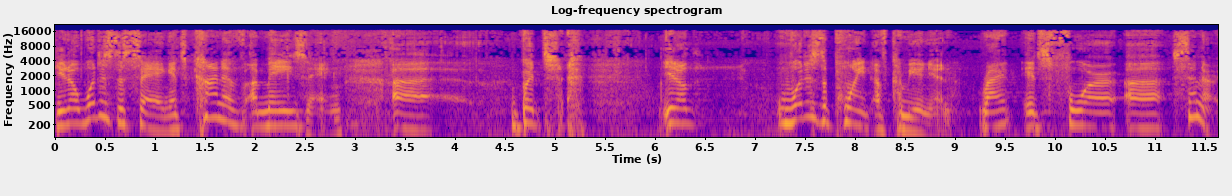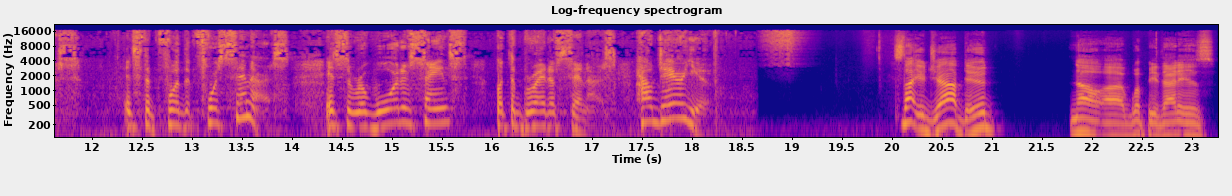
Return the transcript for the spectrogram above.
You know, what is the saying? It's kind of amazing. Uh, but, you know, what is the point of communion, right? It's for uh, sinners. It's the, for, the, for sinners. It's the reward of saints, but the bread of sinners. How dare you? It's not your job, dude. No, uh, Whoopi, that is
